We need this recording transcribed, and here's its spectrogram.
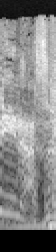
みなす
